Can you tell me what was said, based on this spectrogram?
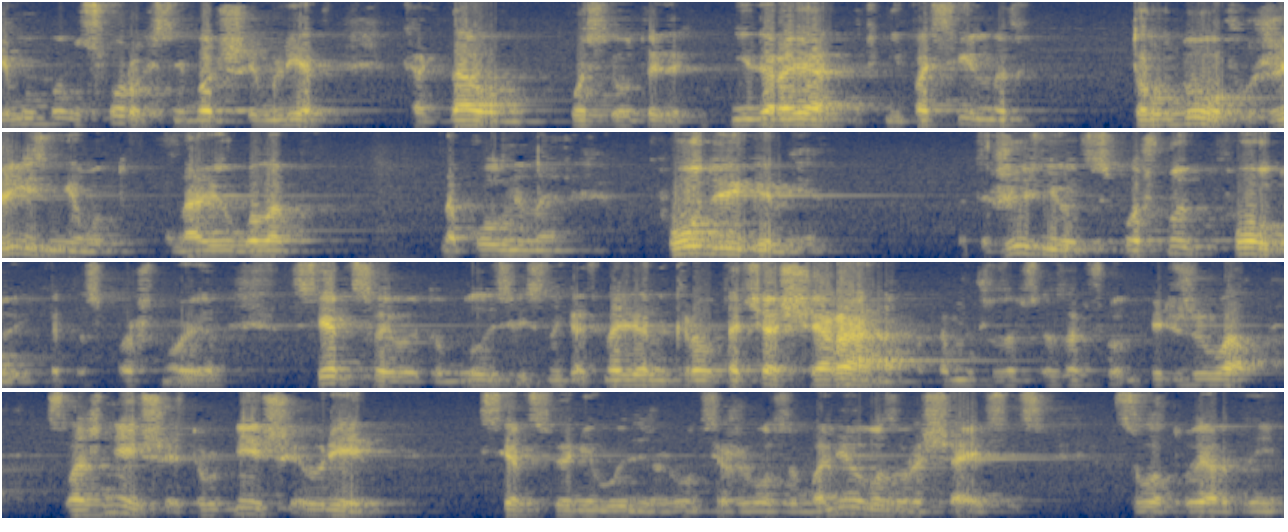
Ему было 40 с небольшим лет, когда он после вот этих невероятных, непосильных трудов жизни, вот, она его была наполнена подвигами, это жизнь его, это сплошной подвиг, это сплошное сердце его, это было действительно как, наверное, кровоточащая рана, потому что за все, за все он переживал. Сложнейшее, труднейшее время. Сердце его не выдержало, он тяжело заболел, возвращаясь из Золотой Орды.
